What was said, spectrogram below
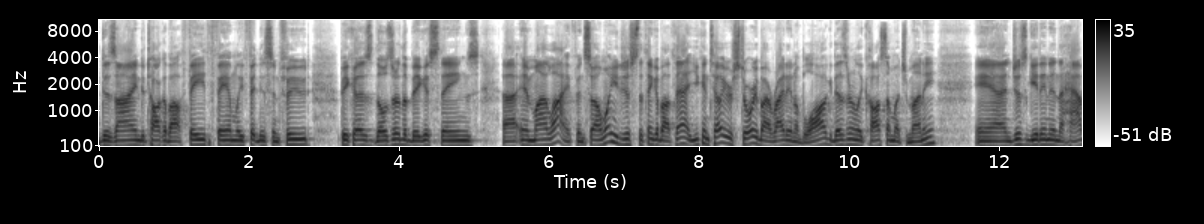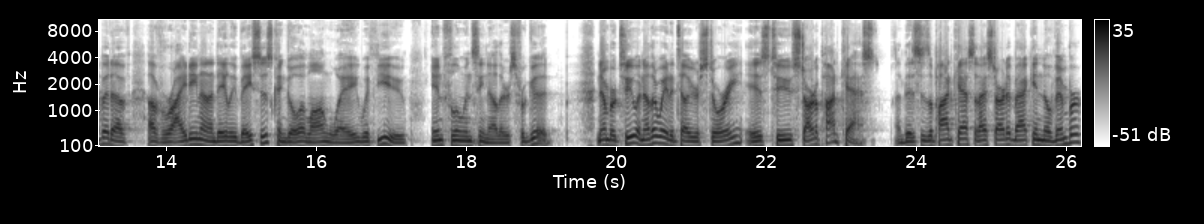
designed to talk about faith, family, fitness, and food because those are the biggest things uh, in my life. And so I want you just to think about that. You can tell your story by writing a blog. It doesn't really cost that much money. And just getting in the habit of, of writing on a daily basis can go a long way with you influencing others for good. Number two, another way to tell your story is to start a podcast. This is a podcast that I started back in November.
